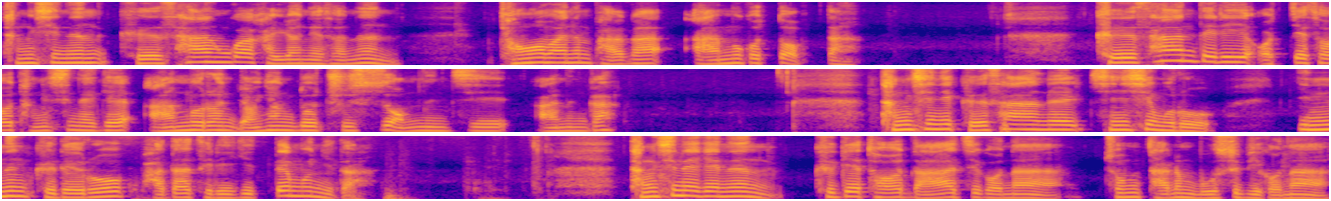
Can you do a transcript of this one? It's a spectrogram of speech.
당신은 그 사안과 관련해서는 경험하는 바가 아무것도 없다. 그 사안들이 어째서 당신에게 아무런 영향도 줄 수 없는지 아는가? 당신이 그 사안을 진심으로 있는 그대로 받아들이기 때문이다. 당신에게는 그게 더 나아지거나 좀 다른 모습이거나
